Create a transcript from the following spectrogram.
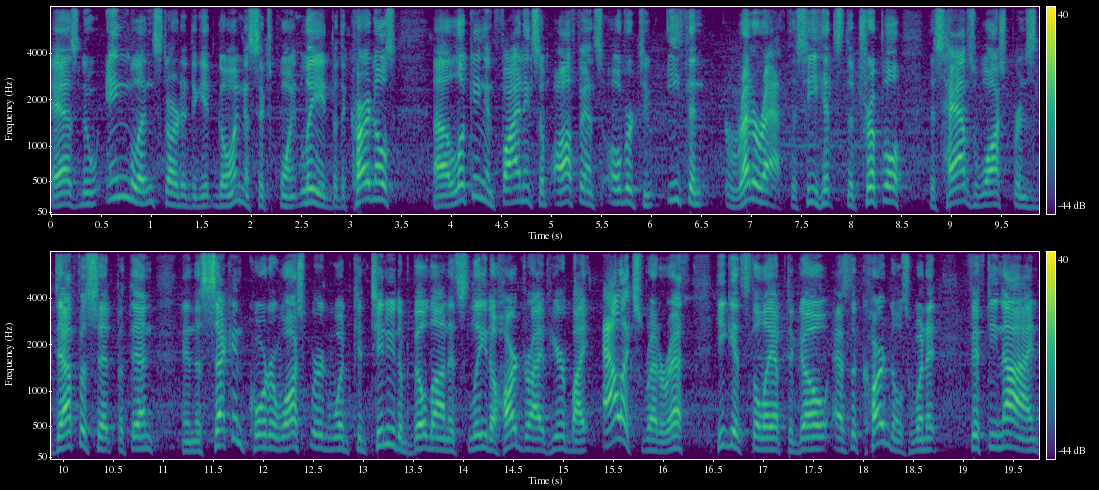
as New England started to get going, a six-point lead. But the Cardinals uh, looking and finding some offense over to Ethan Rederath as he hits the triple. This halves Washburn's deficit, but then in the second quarter, Washburn would continue to build on its lead. A hard drive here by Alex Rederath. He gets the layup to go as the Cardinals win it 59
